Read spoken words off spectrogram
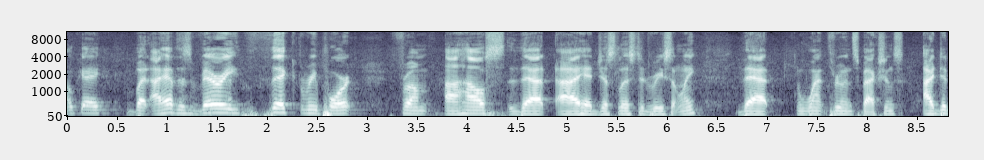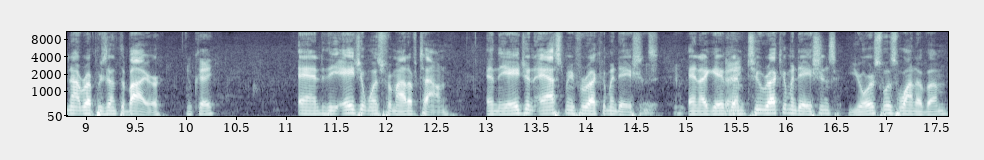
Okay, but I have this very thick report from a house that I had just listed recently that went through inspections. I did not represent the buyer Okay. and the agent was from out of town. And the agent asked me for recommendations, and I gave Okay. them two recommendations. Yours was one of them.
